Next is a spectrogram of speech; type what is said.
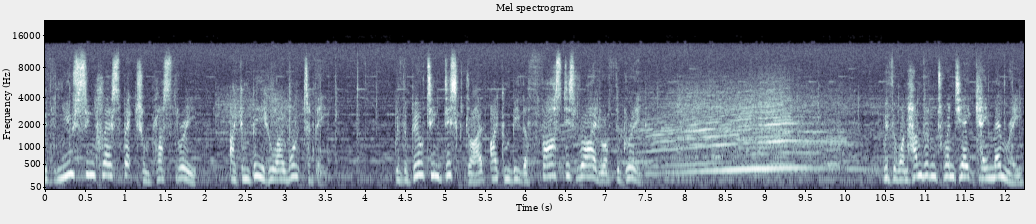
With the new Sinclair Spectrum Plus 3, I can be who I want to be. With the built-in disk drive, I can be the fastest rider off the grid. With the 128k memory,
